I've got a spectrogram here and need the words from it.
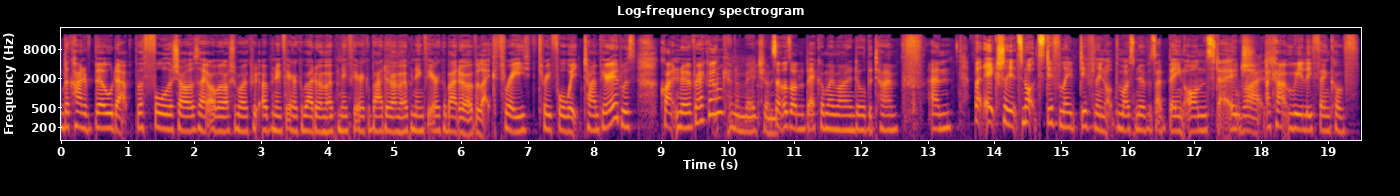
the kind of build up before the show. I was like, oh my gosh, I'm opening for Erykah Badu, I'm opening for Erykah Badu, I'm opening for Erykah Badu over like three, three, four week time period was quite nerve wracking. I can imagine. So it was on the back of my mind all the time. Um, but actually, it's not. It's definitely, definitely not the most nervous I've been on stage. Right. I can't really think of.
